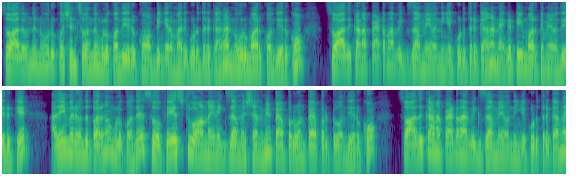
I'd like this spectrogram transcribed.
ஸோ அது வந்து நூறு கொஷின்ஸ் வந்து உங்களுக்கு வந்து இருக்கும் அப்படிங்கிற மாதிரி கொடுத்துருக்காங்க. நூறு மார்க் வந்து இருக்கும். ஸோ அதுக்கான பேட்டர்ன் ஆஃப் எக்ஸாமே வந்து இங்கே கொடுத்துருக்காங்க. நெகட்டிவ் மார்க்குமே வந்து இருக்குது அதே மாதிரி வந்து பாருங்கள் உங்களுக்கு வந்து ஸோ ஃபேஸ் டூ ஆன்லைன் எக்ஸாமினேஷனுமே பேப்பர் ஒன் பேப்பர் டூ வந்து இருக்கும். ஸோ அதுக்கான பேட்டர்ன் ஆஃப் எக்ஸாமே வந்து இங்கே கொடுத்துருக்காங்க.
